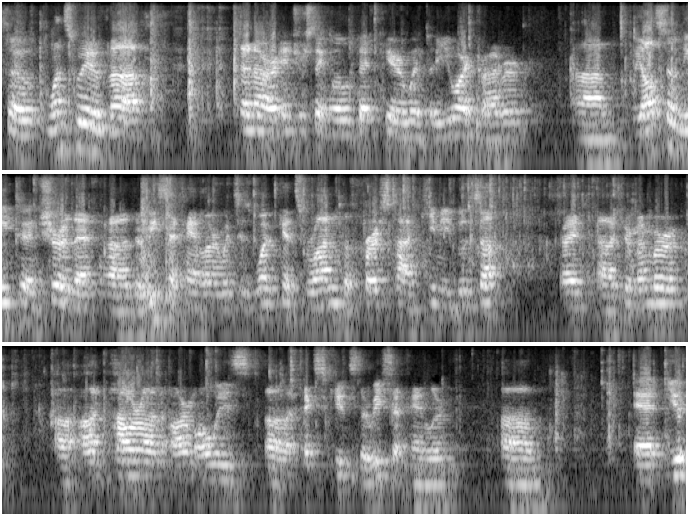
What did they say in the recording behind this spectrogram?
So once we've uh, done our interesting little bit here with the UART driver, um, we also need to ensure that uh, the reset handler, which is what gets run the first time QEMU boots up, right? Uh, if you remember, uh, on power on ARM always uh, executes the reset handler. Um, and you,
